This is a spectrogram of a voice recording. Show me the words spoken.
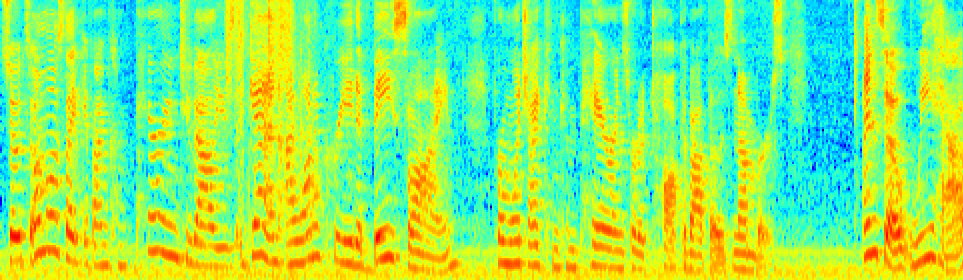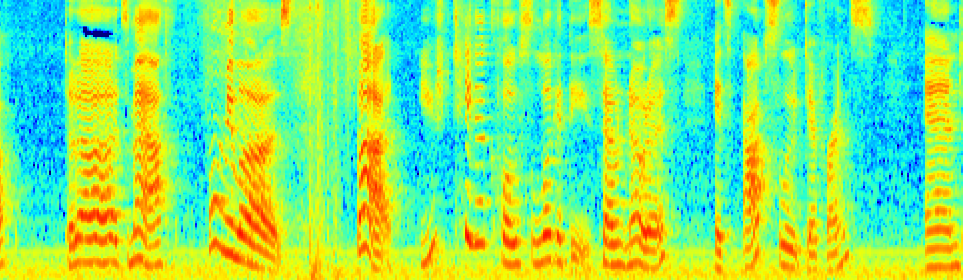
So it's almost like if I'm comparing two values, again, I want to create a baseline from which I can compare and sort of talk about those numbers. And so we have, ta-da, it's math, formulas. But you should take a close look at these. So notice it's absolute difference and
